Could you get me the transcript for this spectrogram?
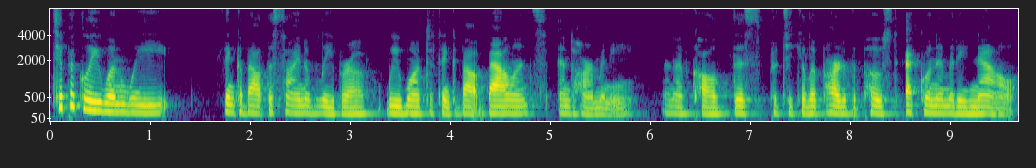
Typically, when we think about the sign of Libra, we want to think about balance and harmony. And I've called this particular part of the post equanimity now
